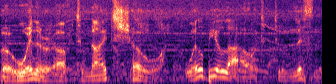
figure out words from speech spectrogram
The winner of tonight's show will be allowed to listen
